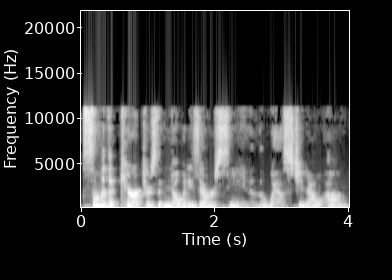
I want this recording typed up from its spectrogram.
some of the characters that nobody's ever seen in the West. You know, um,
